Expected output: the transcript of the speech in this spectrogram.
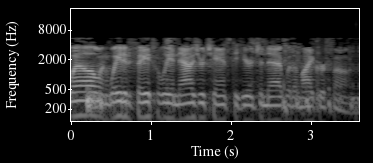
well and waited faithfully, and now's your chance to hear Jeanette with a microphone.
